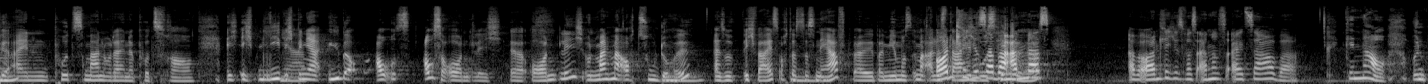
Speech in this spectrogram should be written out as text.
für einen Putzmann oder eine Putzfrau. Ich, ich liebe, ich Ja. bin ja überaus außerordentlich äh, ordentlich und manchmal auch zu doll. Also ich weiß auch, dass das nervt, weil bei mir muss immer alles Ordentlich dahin, ist es aber hingehört. anders. Aber ordentlich ist was anderes als sauber. Genau. Und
